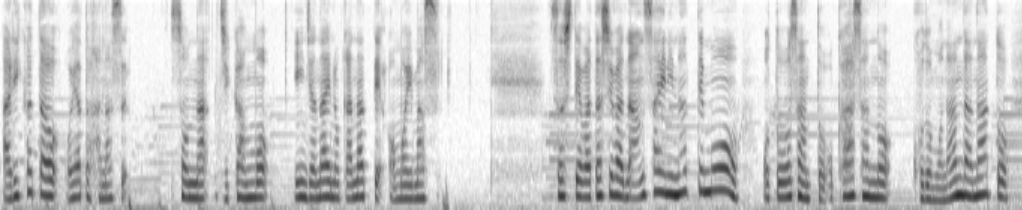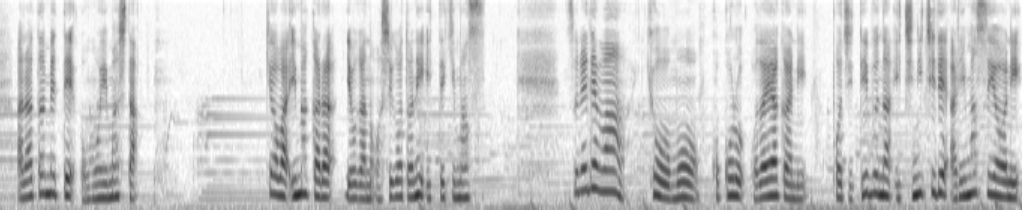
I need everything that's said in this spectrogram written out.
あり方を親と話す。そんな時間もいいんじゃないのかなって思います。そして私は何歳になってもお父さんとお母さんの子供なんだなと改めて思いました。今日は今からヨガのお仕事に行ってきます。それでは今日も心穏やかにポジティブな一日でありますように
